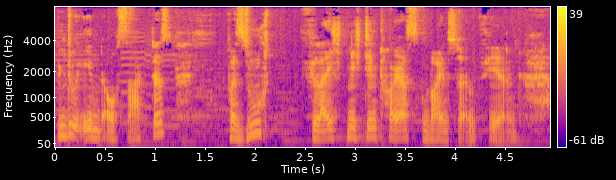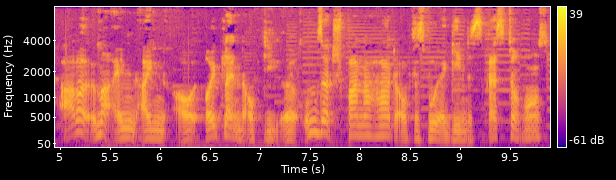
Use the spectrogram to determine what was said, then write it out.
wie du eben auch sagtest, versucht vielleicht nicht den teuersten Wein zu empfehlen, aber immer ein, ein Äuglein auf die äh, Umsatzspanne hat, auf das Wohlergehen des Restaurants.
